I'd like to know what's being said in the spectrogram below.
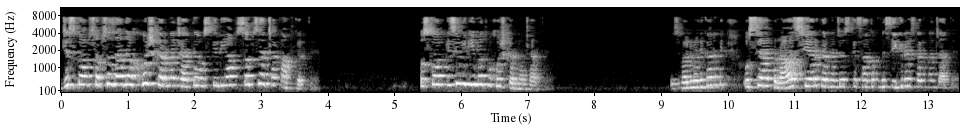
جس کو آپ سب سے زیادہ خوش کرنا چاہتے ہیں، اس کے لیے آپ سب سے اچھا کام کرتے ہیں۔ اس کو آپ کسی بھی قیمت میں خوش کرنا چاہتے ہیں۔ اس والے میں نے کہا کہ اس سے آپ راز شیئر کرنا چاہتے اس کے ساتھ اپنے سیکریٹ رکھنا چاہتے ہیں،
